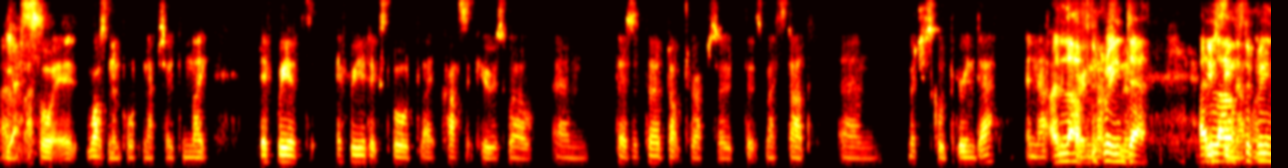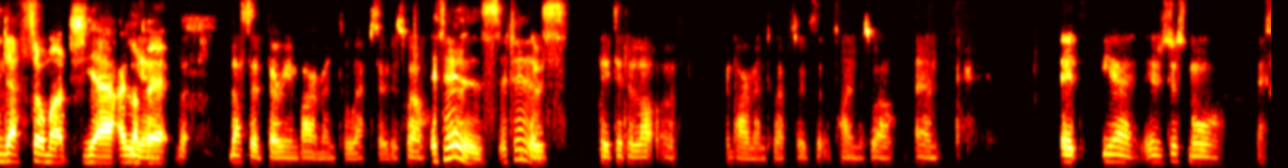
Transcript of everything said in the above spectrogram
um, Yes. I thought it was an important episode and like if we had if we had explored like classic Who as well, um there's a third Doctor episode that's my stud, um, which is called The Green Death. And I love the Green Death. I love the one. Green Death so much. Yeah, I love yeah, it. That's a very environmental episode as well. It Um, is. It there was- they did a lot of environmental episodes at the time as well. Um, it yeah, it was just more. It's,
